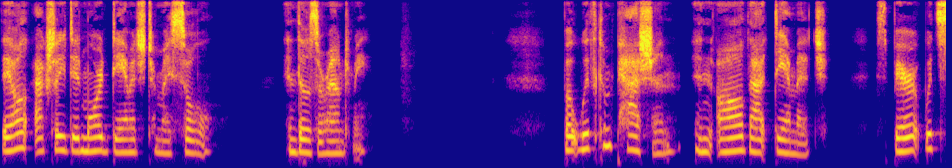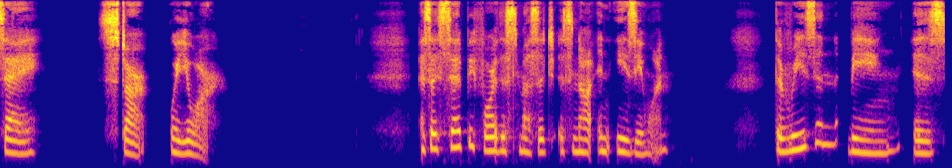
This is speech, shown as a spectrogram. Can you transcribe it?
they all actually did more damage to my soul and those around me. But with compassion in all that damage, Spirit would say, Start where you are. As I said before, this message is not an easy one. The reason being is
